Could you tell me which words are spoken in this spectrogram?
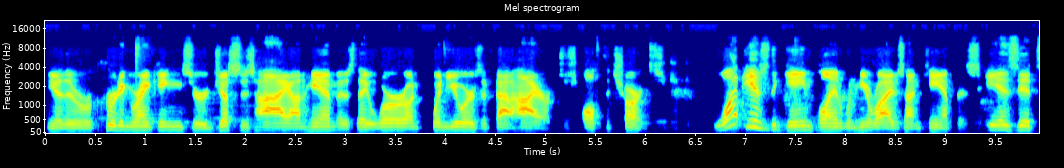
you know the recruiting rankings are just as high on him as they were on Quinn Ewers, if not higher, just off the charts. What is the game plan when he arrives on campus? Is it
